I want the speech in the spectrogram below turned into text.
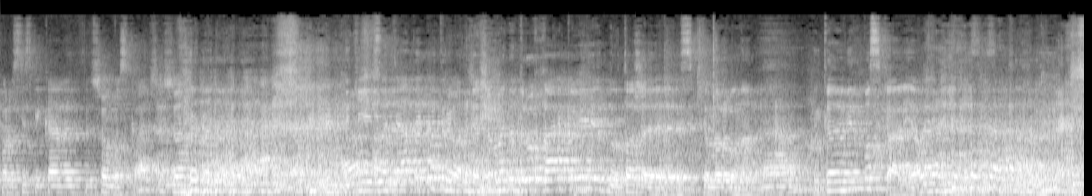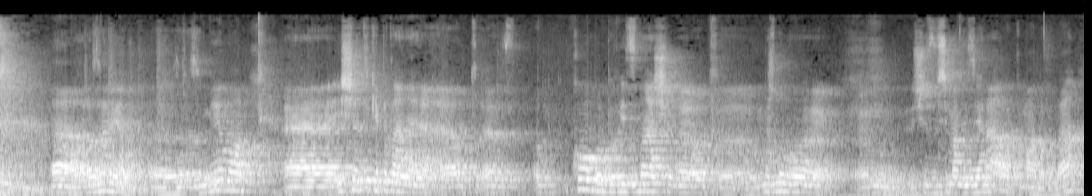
по-російськи каже, ти що, москаль чи що? Такий затятий патріот. Каже, в мене друг в Харкові, ну теж з Камеруна. Він каже, він москаль, я українець. Зрозуміло. е, Зрозуміло. Е, І ще таке питання. От, кого би ви відзначили, от, можливо, е, ну, ще з усіма не зіграли командами, да?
